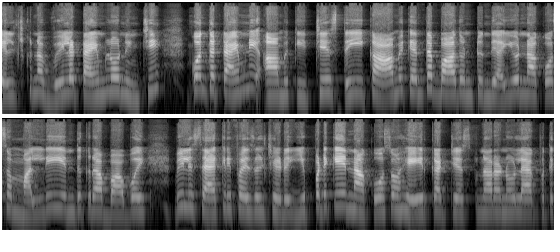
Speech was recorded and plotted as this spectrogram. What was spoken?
గెలుచుకున్న వీళ్ళ టైంలో నుంచి కొంత టైంని ఆమెకి ఇచ్చేస్తే ఇక ఆమెకి ఎంత బాధ ఉంటుంది. అయ్యో నా కోసం మళ్ళీ ఎందుకురా బాబోయ్? వీళ్ళు సాక్రిఫైజులు చేయడం. ఇప్పటికే నా కోసం హెయిర్ కట్ చేసుకున్నారనో లేకపోతే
